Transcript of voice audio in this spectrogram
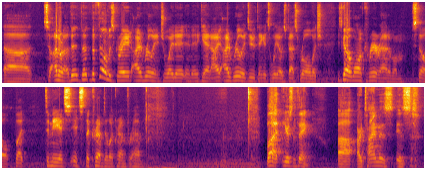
Uh, so I don't know. The, the the film is great. I really enjoyed it, and, and again, I, I really do think it's Leo's best role, which he's got a long career ahead of him still. But to me, it's it's the creme de la creme for him. But here's the thing: uh, our time is is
